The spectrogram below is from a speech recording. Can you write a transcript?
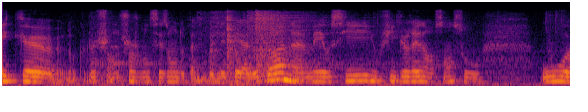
Et que donc, le changement de saison de passer de l'été à l'automne, mais aussi au figuré dans le sens où où, euh,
